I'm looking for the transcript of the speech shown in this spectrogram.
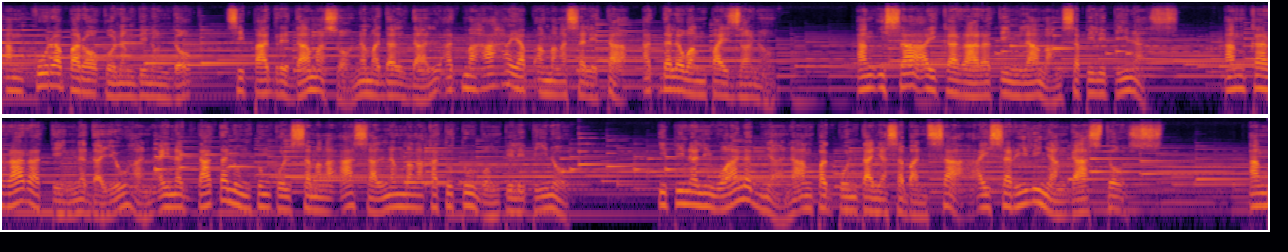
ang kura paroko ng Binundok, si Padre Damaso na madaldal at mahahayap ang mga salita, at dalawang paisano. Ang isa ay kararating lamang sa Pilipinas. Ang kararating na dayuhan ay nagtatanong tungkol sa mga asal ng mga katutubong Pilipino. Ipinaliwanag niya na ang pagpunta niya sa bansa ay sarili niyang gastos. Ang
